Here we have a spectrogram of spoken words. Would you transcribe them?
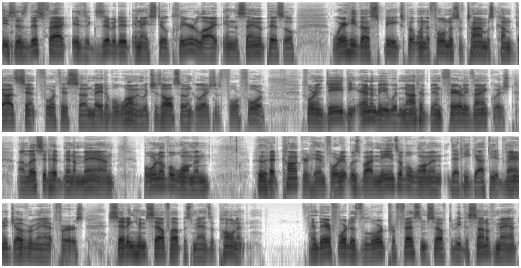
He says this fact is exhibited in a still clearer light in the same epistle where he thus speaks, but when the fullness of time was come, God sent forth his son made of a woman, which is also in Galatians 4 4. For indeed the enemy would not have been fairly vanquished unless it had been a man born of a woman who had conquered him, for it was by means of a woman that he got the advantage over man at first, setting himself up as man's opponent. And therefore does the Lord profess himself to be the Son of Man,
